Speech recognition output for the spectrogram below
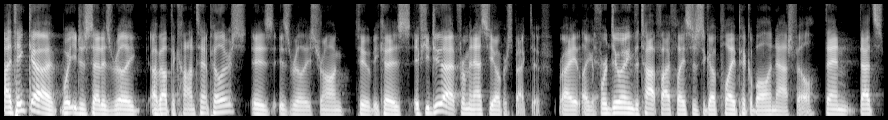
I think uh, what you just said is really about the content pillars is is really strong too because if you do that from an SEO perspective, right? Like if we're doing the top five places to go play pickleball in Nashville, then that's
